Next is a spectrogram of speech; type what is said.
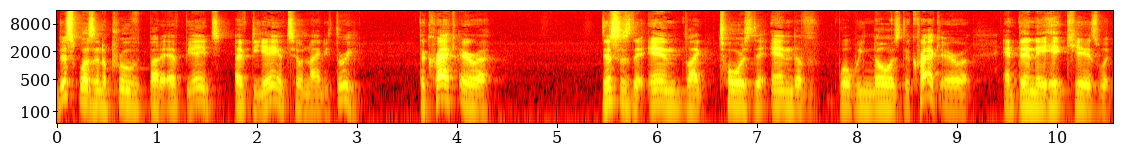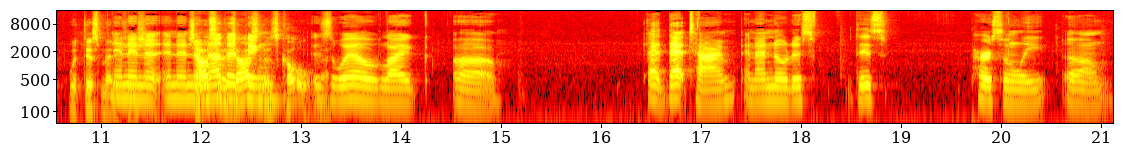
This wasn't approved by the FDA until '93. The crack era. This is the end, like towards the end of what we know as the crack era, and then they hit kids with with this and medication. then and then Johnson another Johnson thing is cold, as man. well like uh at that time and i know this this personally um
